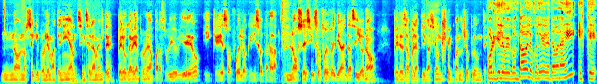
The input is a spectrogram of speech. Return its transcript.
no, no sé qué problema tenían, sinceramente, pero que había problemas para subir el video y que eso fue lo que hizo tardar. No sé si eso fue efectivamente así o no, pero esa fue la explicación que cuando yo pregunté. Porque lo que contaban los colegas que estaban ahí es que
